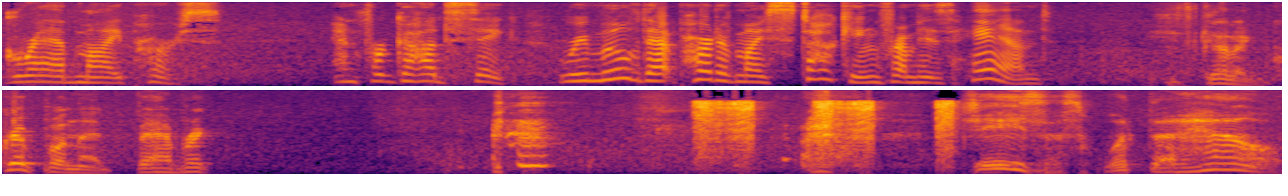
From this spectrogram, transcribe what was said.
Grab my purse. And for God's sake, remove that part of my stocking from his hand. He's got a grip on that fabric. Jesus, what the hell?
